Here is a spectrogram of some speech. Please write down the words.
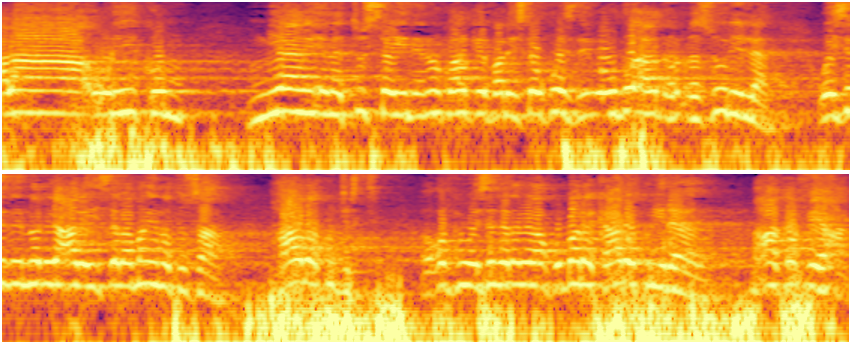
alaa uriikum miyaana ina tusaynin markuu halkii fadhiisto ku weystay wawdua rasuulilah weysadii nabiga calayhi salaam ma ina tusaa haabaa ku jirta oo qofkii weysadii nabigaan ku bara kaale ku yidhaahdo maxaa ka fiican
